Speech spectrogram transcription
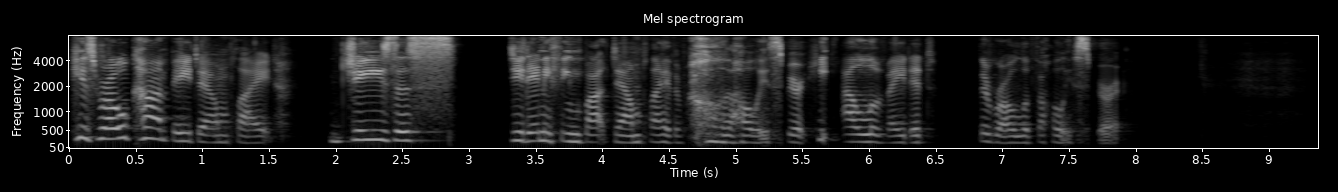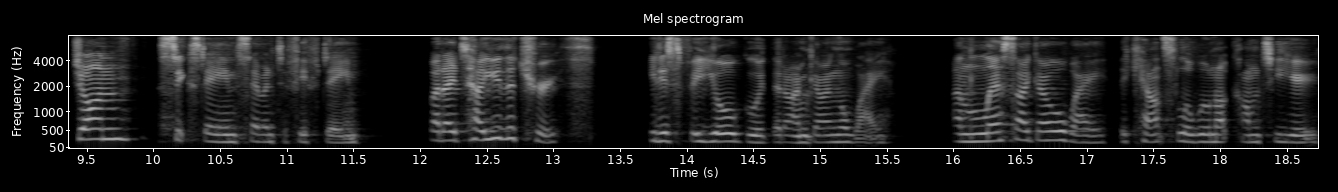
His role can't be downplayed. Jesus did anything but downplay the role of the Holy Spirit. He elevated the role of the Holy Spirit. John 16, 7 to 15. But I tell you the truth, it is for your good that I'm going away. Unless I go away, the counselor will not come to you.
